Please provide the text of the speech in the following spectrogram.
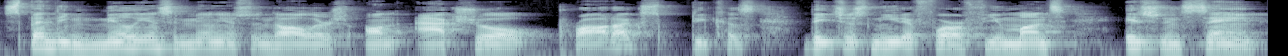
spending millions and millions of dollars on actual products because they just need it for a few months is insane.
